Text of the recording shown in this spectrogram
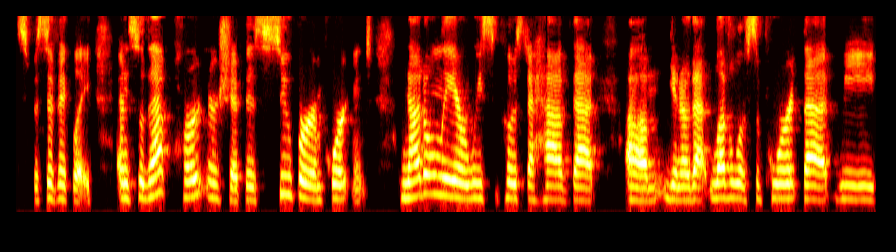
specifically. And so that partnership is super important. Not only are we supposed to have that, um, you know, that level of support that we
